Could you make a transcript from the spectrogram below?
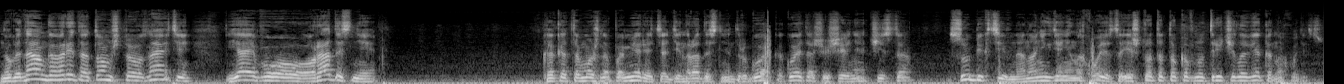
Но когда он говорит о том, что, знаете, я его радостнее, как это можно померить, один радостнее другой, какое-то ощущение чисто субъективное, оно нигде не находится, есть что-то только внутри человека находится.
